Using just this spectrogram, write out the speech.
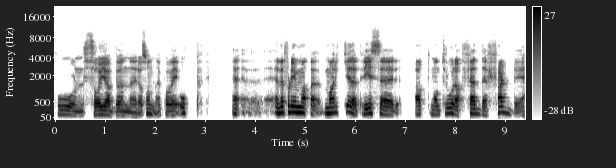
korn, soyabønner og sånn er på vei opp. Uh, er det fordi ma markedet priser at man tror at Fed er ferdig?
